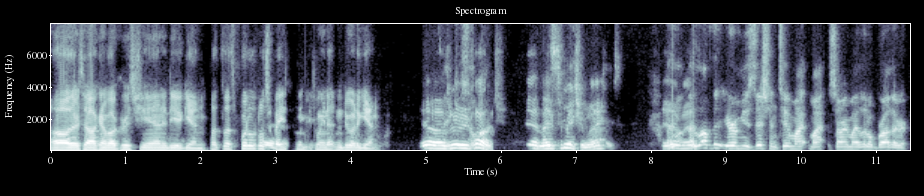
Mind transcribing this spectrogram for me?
oh, they're talking about Christianity again. Let's let's put a little Yeah. space in between it and do it again. Yeah, that was Thank really so fun. much. Yeah, nice to meet Thank you, Mike. Yeah, I, lo- I love that you're a musician too. My my sorry, my little brother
